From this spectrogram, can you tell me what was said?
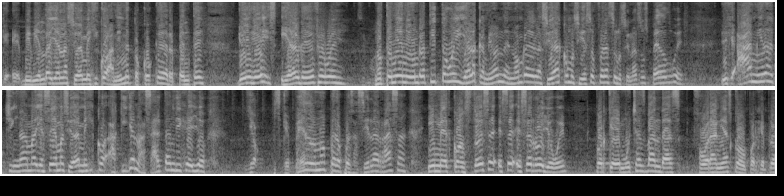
que, eh, viviendo allá en la Ciudad de México, a mí me tocó que de repente yo llegué y, y era el DF, güey. No tenía ni un ratito, güey, y ya la cambiaron el nombre de la ciudad como si eso fuera a solucionar sus pedos, güey. Y dije, ah, mira, chingada madre, ya se llama Ciudad de México, aquí ya no asaltan, dije yo. Yo, pues qué pedo, ¿no? Pero pues así es la raza. Y me constó ese, ese, ese rollo, güey. Porque muchas bandas foráneas, como por ejemplo,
